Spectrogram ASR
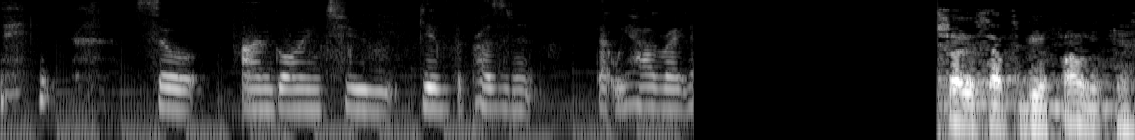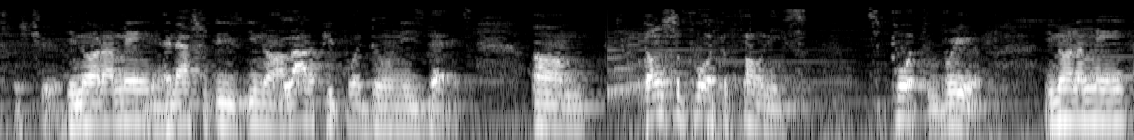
so I'm going to give the president that we have right now. Show yourself to be a phony. Yes, for sure. You know what I mean? And that's what these, you know, a lot of people are doing these days. Um, don't support the phonies. Support the real. You know what I mean?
